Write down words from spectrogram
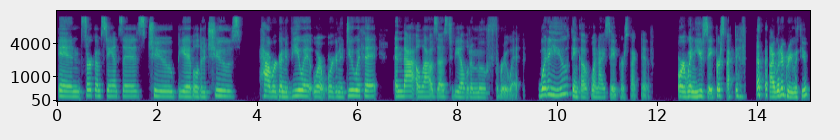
in circumstances to be able to choose how we're going to view it, what we're going to do with it. And that allows us to be able to move through it. What do you think of when I say perspective or when you say perspective? I would agree with you.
